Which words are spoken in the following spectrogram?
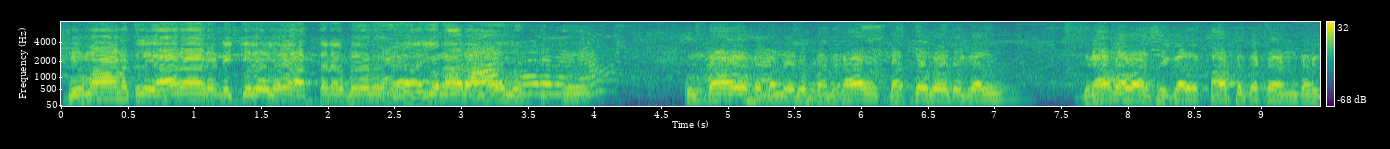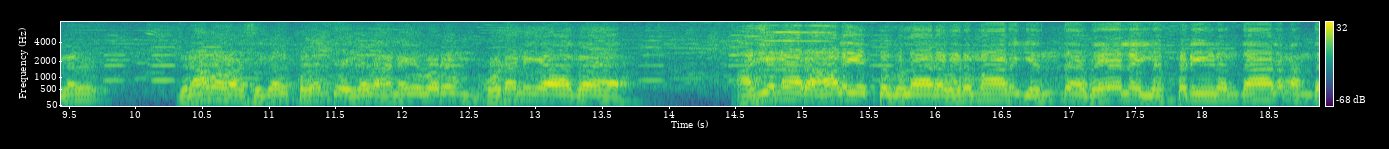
விமானத்தில் யார் யார் நிற்கிறீர்களோ அத்தனை பேரும் ஐயனார் ஆலயத்துக்கு கும்பாபிஷேகம் பண்ணியிருப்பதனால் பத்த கோடிகள் கிராமவாசிகள் காப்புக்கட்ட நண்பர்கள் கிராமவாசிகள் குழந்தைகள் அனைவரும் உடனடியாக அய்யனார் ஆலயத்துக்குள்ளார வருமாறு எந்த வேலை எப்படி இருந்தாலும் அந்த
